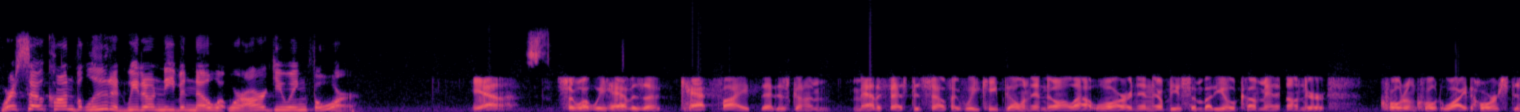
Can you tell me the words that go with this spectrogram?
We're so convoluted, we don't even know what we're arguing for. Yeah. So what we have is a cat fight that is going to manifest itself if we keep going into all-out war, and then there'll be somebody who'll come in on their quote unquote white horse to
